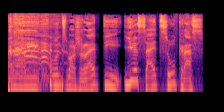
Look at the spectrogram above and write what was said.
ähm, und zwar schreibt die, ihr seid so krass.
